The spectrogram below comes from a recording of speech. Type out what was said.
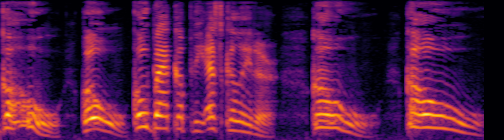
Go, go, go back up the escalator. Go, go.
